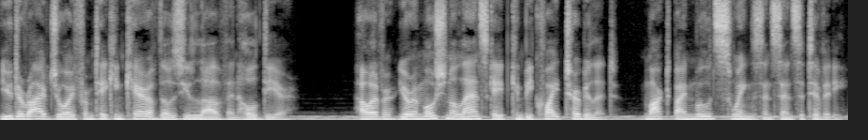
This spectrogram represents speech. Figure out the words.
You derive joy from taking care of those you love and hold dear. However, your emotional landscape can be quite turbulent, marked by mood swings and sensitivity.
